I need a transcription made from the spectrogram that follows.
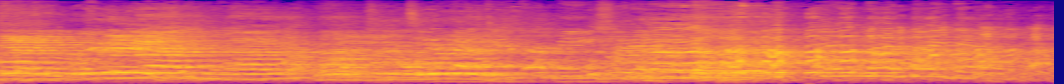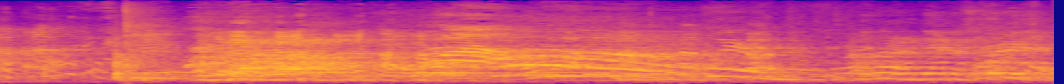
Yeah, you did. Too much information. And then I Wow. did. Where in the How about a demonstration?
